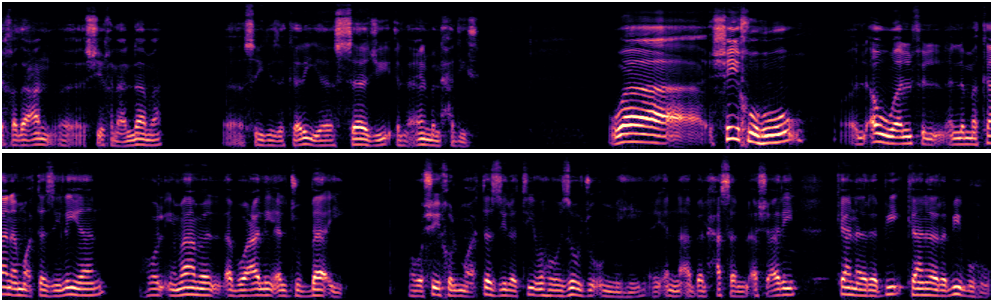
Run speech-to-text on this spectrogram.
أخذ عن الشيخ العلامة آه، سيدي زكريا الساجي العلم الحديث. وشيخه الأول في لما كان معتزليا هو الإمام أبو علي الجبائي. وهو شيخ المعتزلة وهو زوج أمه أي أن أبا الحسن الأشعري كان ربي كان ربيبه.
